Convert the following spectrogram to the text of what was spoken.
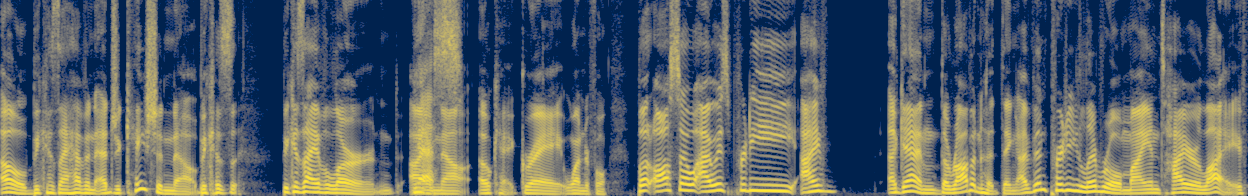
Oh, because I have an education now. Because because I have learned. I am now okay, great, wonderful. But also I was pretty I've again, the Robin Hood thing. I've been pretty liberal my entire life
